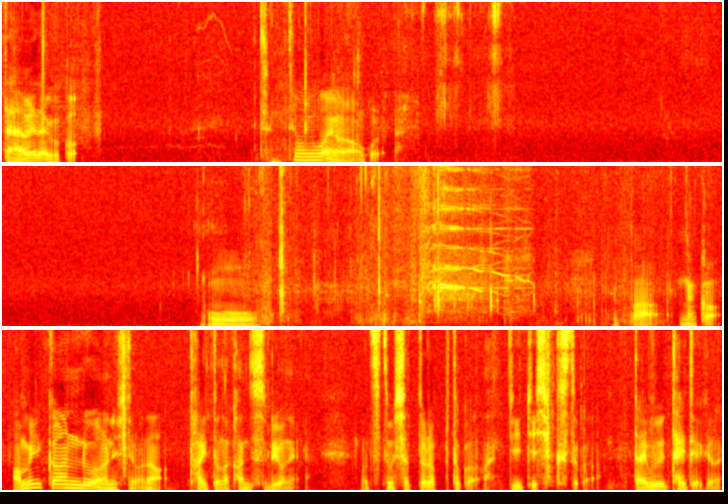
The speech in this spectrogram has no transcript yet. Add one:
ダメだここ。全然泳がないよなこれ。おおやっぱなんかアメリカンルアーにしてはなタイトな感じするよね、まあ、つってもシャットラップとか DT6 とかだいぶタイトやけどね。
